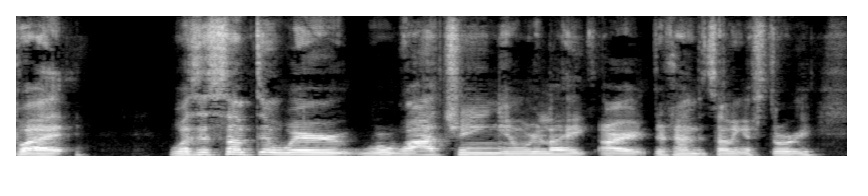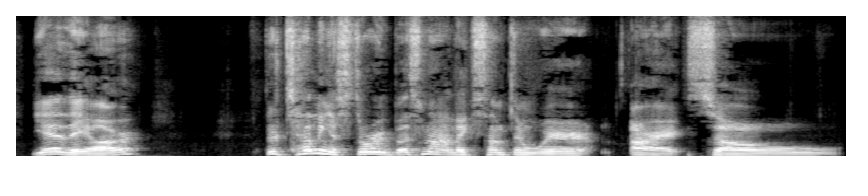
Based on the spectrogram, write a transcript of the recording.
but was it something where we're watching and we're like, all right, they're kind of telling a story? Yeah, they are. They're telling a story, but it's not like something where, all right, so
